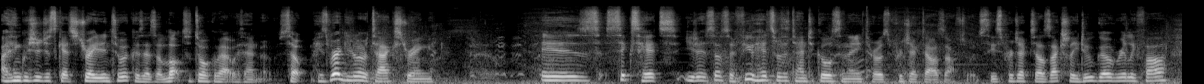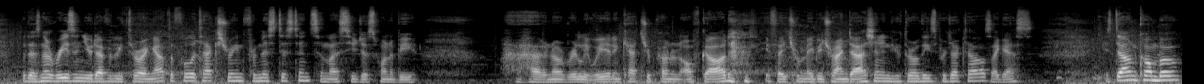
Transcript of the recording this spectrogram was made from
I think we should just get straight into it because there's a lot to talk about with Enmu. So, his regular attack string is six hits. He does a few hits with the tentacles and then he throws projectiles afterwards. These projectiles actually do go really far, but there's no reason you'd ever be throwing out the full attack string from this distance unless you just want to be, I don't know, really weird and catch your opponent off guard. if they tr maybe try and dash in and you throw these projectiles, I guess. His down combo,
